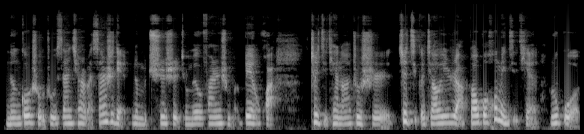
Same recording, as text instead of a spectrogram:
能够守住三千二百三十点，那么趋势就没有发生什么变化。这几天呢，就是这几个交易日啊，包括后面几天，如果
